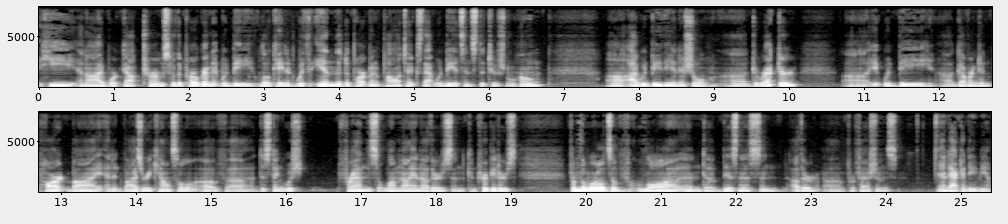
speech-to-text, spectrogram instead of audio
he and I worked out terms for the program. It would be located within the Department of Politics, that would be its institutional home. Uh, I would be the initial uh, director. Uh, it would be uh, governed in part by an advisory council of uh, distinguished friends, alumni, and others, and contributors from the worlds of law and uh, business and other professions and academia.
